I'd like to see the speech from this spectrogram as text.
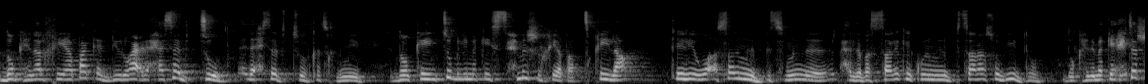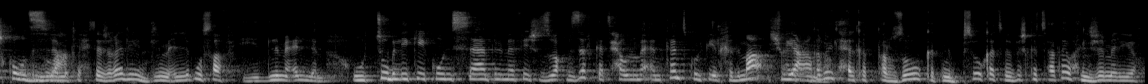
donc هنا الخياطة كديروها على حسب الثوب على حسب الثوب كتخدمي به donc كاين الثوب اللي ما كيستحملش الخياطة الثقيلة. كاين اللي هو أصلا منبت من بحال دابا الصاري كيكون منبت راسو بيدو. donc هنا ما كيحتاجش قوة الزواق لا ما كيحتاج غير يد المعلم وصافي. يد المعلم. والثوب اللي كيكون simple ما فيهش الزواق بزاف كتحاولوا ما أمكن تكون فيه الخدمة شوية عامره بطبيعة الحال كطرزو وكتنبسو باش كتعطي واحد الجمالية أخرى.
